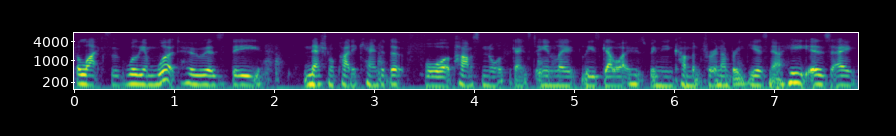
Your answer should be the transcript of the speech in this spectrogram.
the likes of William Wood, who is the National Party candidate for Palmerston North against Iain Le- Lees Galloway, who's been the incumbent for a number of years now? He is a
